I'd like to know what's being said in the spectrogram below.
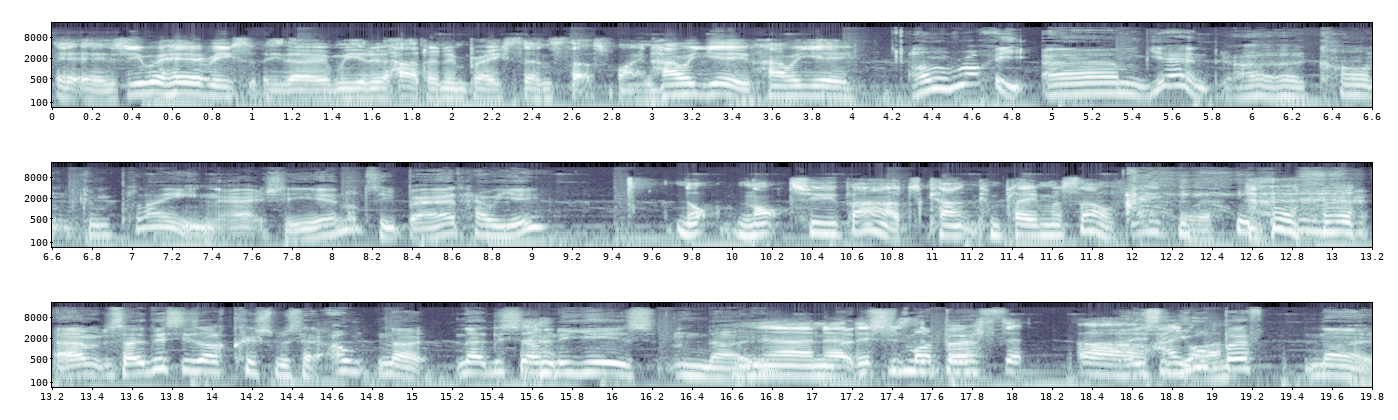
it is. You were here recently though, and we had an embrace then, so that's fine. How are you? How are you? I'm all right. Um, yeah, uh, can't complain. Actually, yeah, not too bad. How are you? Not not too bad. Can't complain myself. Um, so this is our Christmas. Oh no, no, this is our New Year's. No, no, no. this, This, is, my the birthday. Oh, is it your on. birth? No.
